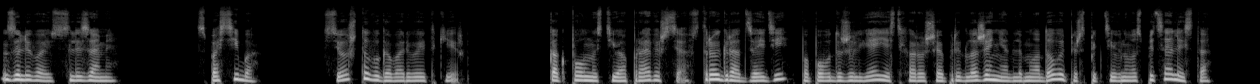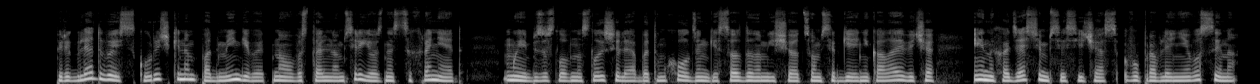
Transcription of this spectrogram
заливаюсь слезами. «Спасибо». Все, что выговаривает Кир. Как полностью оправишься, в стройград зайди, по поводу жилья есть хорошее предложение для молодого перспективного специалиста. Переглядываясь с Курочкиным, подмигивает, но в остальном серьезность сохраняет. Мы, безусловно, слышали об этом холдинге, созданном еще отцом Сергея Николаевича и находящемся сейчас в управлении его сына.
